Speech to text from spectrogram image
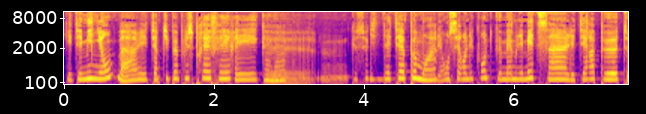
qui était mignon, bah, il était un petit peu plus préféré que euh, que ceux qui l'étaient un peu moins. Et on s'est rendu compte que même les médecins, les thérapeutes,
